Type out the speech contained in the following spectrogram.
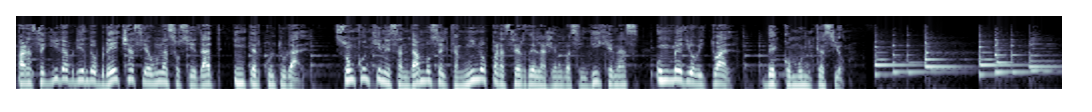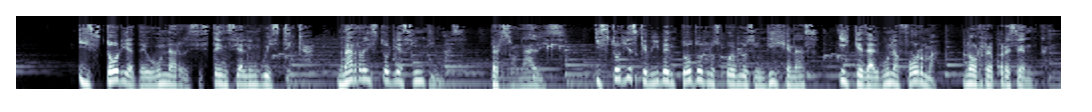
para seguir abriendo brechas hacia una sociedad intercultural. Son con quienes andamos el camino para hacer de las lenguas indígenas un medio habitual de comunicación. Historia de una resistencia lingüística. Narra historias íntimas, personales, historias que viven todos los pueblos indígenas y que de alguna forma nos representan.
